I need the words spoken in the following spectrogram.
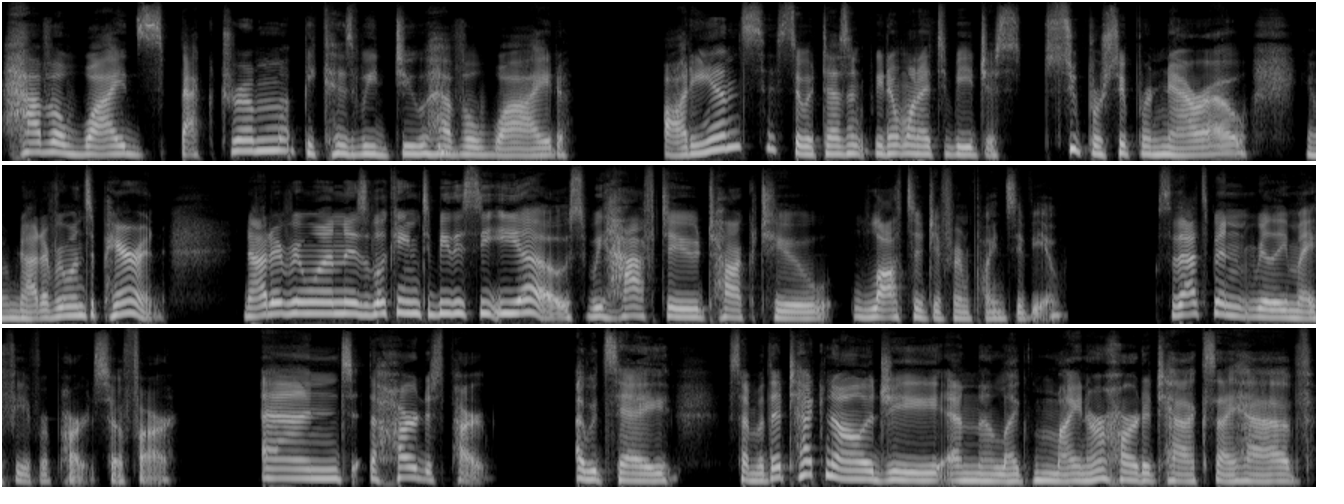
have a wide spectrum because we do have a wide audience. So it doesn't, we don't want it to be just super, super narrow. You know, not everyone's a parent. Not everyone is looking to be the CEO. So we have to talk to lots of different points of view. So that's been really my favorite part so far. And the hardest part, I would say, some of the technology and the like minor heart attacks I have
